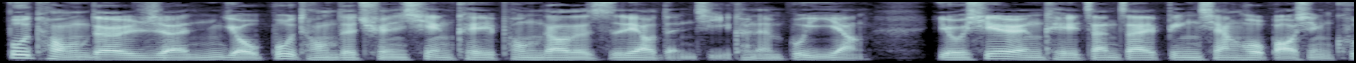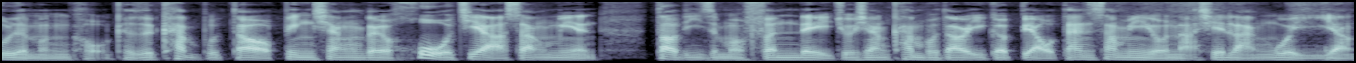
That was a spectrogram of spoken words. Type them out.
不同的人有不同的权限，可以碰到的资料等级可能不一样。有些人可以站在冰箱或保险库的门口，可是看不到冰箱的货架上面到底怎么分类，就像看不到一个表单上面有哪些栏位一样。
